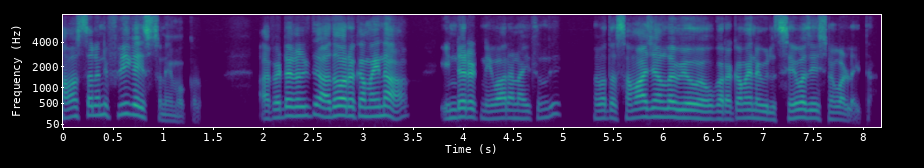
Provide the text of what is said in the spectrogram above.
సంస్థలన్నీ ఫ్రీగా ఇస్తున్నాయి మొక్కలు. ఆ పెట్టగలిగితే అదో రకమైన ఇండైరెక్ట్ నివారణ అవుతుంది తర్వాత సమాజంలో ఒక రకమైన వీళ్ళు సేవ చేసిన వాళ్ళు అవుతారు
